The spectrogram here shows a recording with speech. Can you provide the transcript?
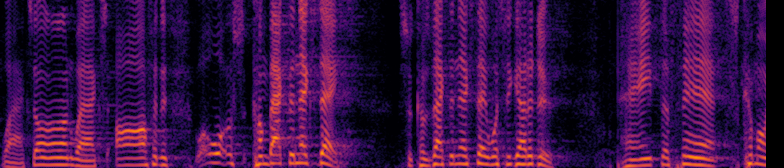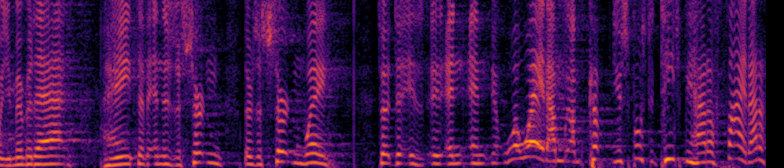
wax on, wax off, and then come back the next day. So comes back the next day. What's he got to do? Paint the fence. Come on, you remember that? Paint the. And there's a certain there's a certain way to, to, is, and, and well, wait, I'm, I'm, you're supposed to teach me how to fight. I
